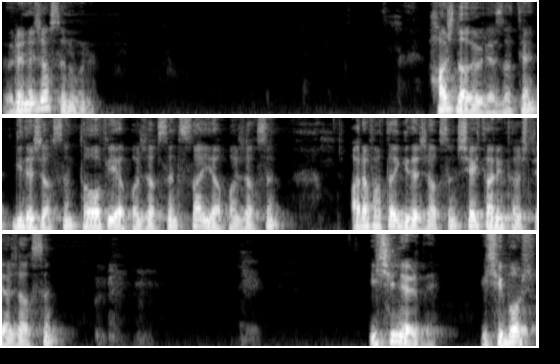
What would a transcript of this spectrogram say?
Öğreneceksin onu. Hac da öyle zaten. Gideceksin, tavafi yapacaksın, say yapacaksın. Arafat'a gideceksin, şeytani taşlayacaksın. İçi nerede? İçi boş.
